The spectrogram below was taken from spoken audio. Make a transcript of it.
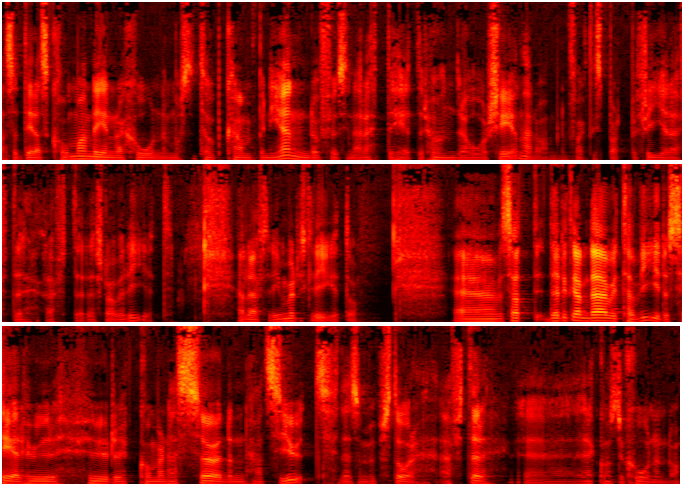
alltså deras kommande generationer måste ta upp kampen igen då för sina rättigheter hundra år senare. Om de faktiskt vart befriade efter, efter slaveriet. Eller efter inbördeskriget då. Eh, så att det är lite grann där vi tar vid och ser hur, hur kommer den här södern att se ut. Det som uppstår efter eh, rekonstruktionen då.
